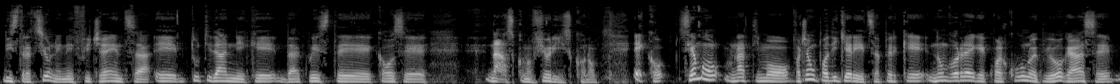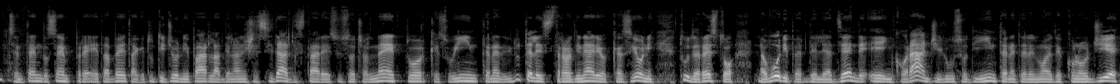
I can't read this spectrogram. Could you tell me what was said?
distrazione, inefficienza e tutti i danni che da queste cose nascono, fioriscono. Ecco, siamo un attimo, facciamo un po' di chiarezza perché non vorrei che qualcuno equivocasse, sentendo sempre Eta Beta che tutti i giorni parla della necessità di stare sui social network, su internet, di tutte le straordinarie occasioni. Tu del resto lavori per delle aziende e incoraggi l'uso di internet e delle nuove tecnologie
